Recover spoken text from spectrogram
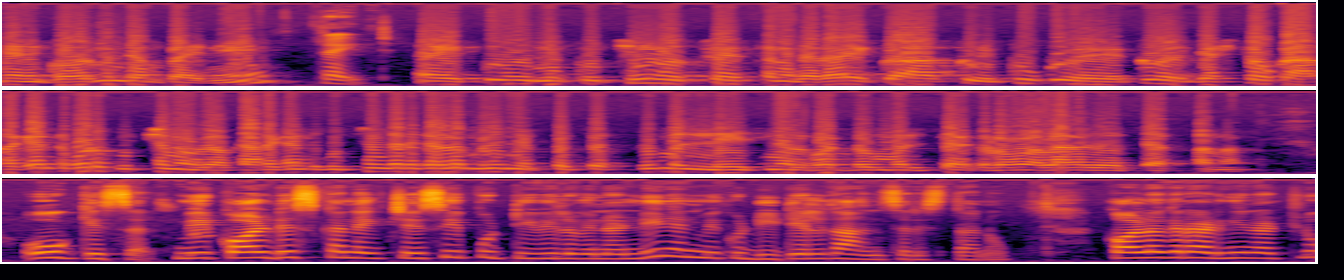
నేను గవర్నమెంట్ ఎంప్లాయీని రైట్ ఎక్కువ నేను కూర్చుని వర్క్ చేస్తాను కదా ఎక్కువ ఎక్కువ ఎక్కువ జస్ట్ ఒక అరగంట కూడా కూర్చున్నాను ఒక అరగంట కూర్చున్న తర్వాత మళ్ళీ నొప్పి వచ్చేస్తుంది మళ్ళీ లేచి నిలబడడం మళ్ళీ తిరగడం అలా చేస్తాను. Okay sir. మీరు కాల్ డిస్కనెక్ట్ చేసి ఇప్పుడు టీవీలో వినండి నేను మీకు డీటెయిల్గా ఆన్సర్ ఇస్తాను. కాల్ దగ్గర అడిగినట్లు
